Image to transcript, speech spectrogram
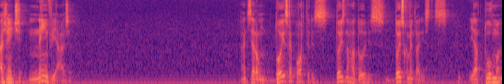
a gente nem viaja, Antes eram dois repórteres, dois narradores, dois comentaristas e a turma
